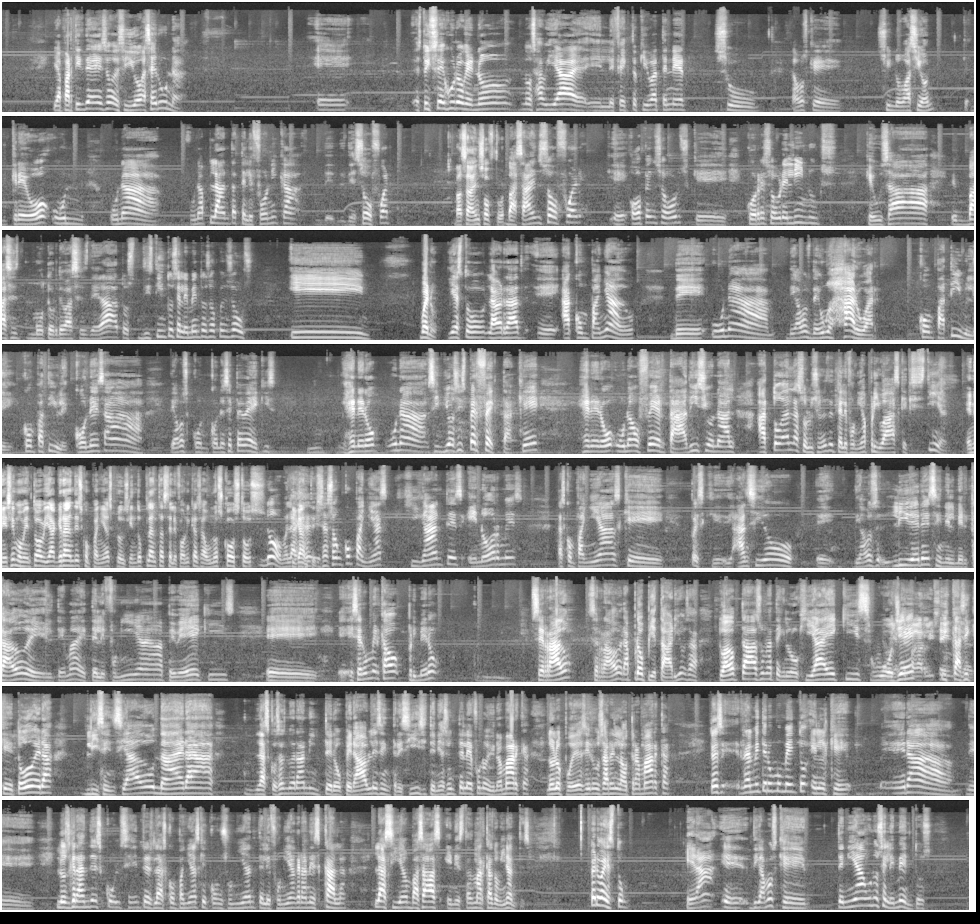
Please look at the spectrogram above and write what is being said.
Y a partir de eso decidió hacer una. Eh, estoy seguro que no, no sabía el efecto que iba a tener su, digamos que, su innovación. Creó un, una, una planta telefónica de, software. Basada en software. Basada en software eh, open source que corre sobre Linux, que usa eh, bases, motor de bases de datos, distintos elementos open source. Y bueno, y esto la verdad eh, acompañado de una, digamos, de un hardware compatible, compatible con esa, digamos, con, con ese PBX generó una simbiosis perfecta que generó una oferta adicional a todas las soluciones de telefonía privadas que existían. En ese momento había grandes compañías produciendo plantas telefónicas a unos costos no, gigantes. esas son compañías gigantes, enormes, las compañías que, pues, que han sido, eh, digamos, líderes en el mercado del tema de telefonía, PBX, eh, ese era un mercado primero cerrado, cerrado, era propietario, o sea, tú adoptabas una tecnología X u Y y casi que todo era licenciado, nada era, las cosas no eran interoperables entre sí, si tenías un teléfono de una marca, no lo podías ir a usar en la otra marca. Entonces, realmente era un momento en el que era eh, los grandes call centers, las compañías que consumían telefonía a gran escala, la hacían basadas en estas marcas dominantes. Pero esto era, eh, digamos que tenía unos elementos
